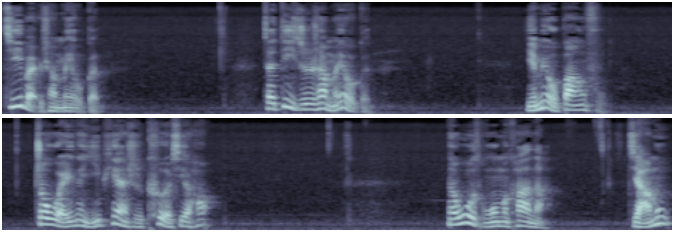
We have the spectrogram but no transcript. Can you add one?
基本上没有根，在地支上没有根，也没有帮扶，周围呢一片是克泄耗。那戊土我们看呢，甲木，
